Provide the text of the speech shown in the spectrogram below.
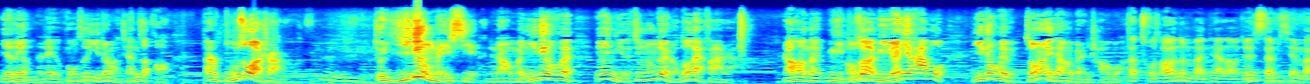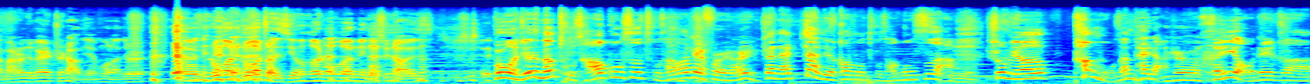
引领着这个公司一直往前走。但是不做事儿，嗯嗯，就一定没戏，你知道吗？一定会，因为你的竞争对手都在发展，然后呢，你不做，你原地踏步，一定会，总有一天会被人超过。他吐槽了那么半天了，我觉得咱们现在马马上就开始职场节目了，就是呃 如何如何转型和如何那个寻找 不是，我觉得能吐槽公司吐槽到这份儿上，而且站在战略高度吐槽公司啊，嗯。说明汤姆咱排长是很有这个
